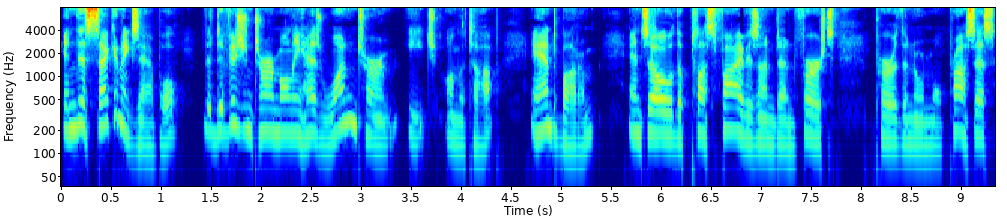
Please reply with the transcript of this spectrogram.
In this second example, the division term only has one term each on the top and bottom, and so the plus 5 is undone first per the normal process,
